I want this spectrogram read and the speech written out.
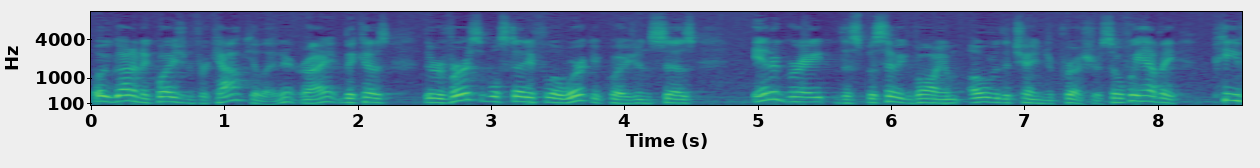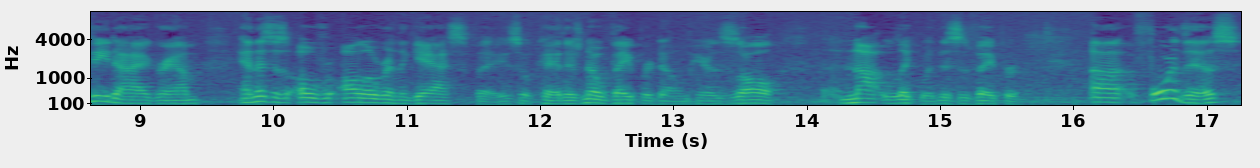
Well, we've got an equation for calculating it, right? Because the reversible steady flow work equation says integrate the specific volume over the change of pressure. So if we have a PV diagram, and this is over all over in the gas phase, okay, there's no vapor dome here. This is all not liquid, this is vapor. Uh, for this,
